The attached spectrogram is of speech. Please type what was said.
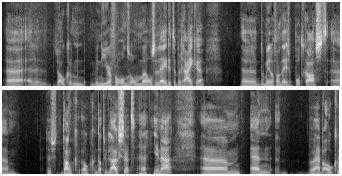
Het is ook een manier voor ons om onze leden te bereiken. door middel van deze podcast. Ehm, dus dank ook dat u luistert hierna. Ehm, en we hebben ook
